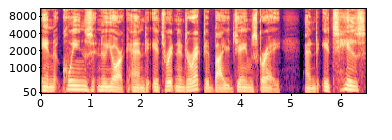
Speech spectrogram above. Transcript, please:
in Queens, New York. And it's written and directed by James Gray. And it's his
